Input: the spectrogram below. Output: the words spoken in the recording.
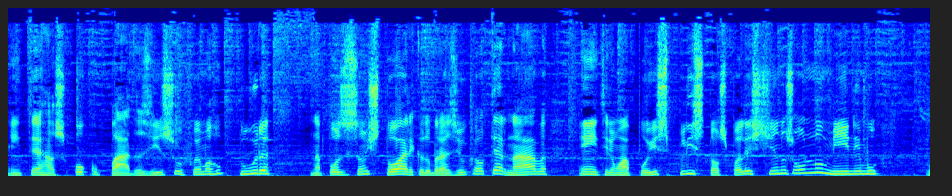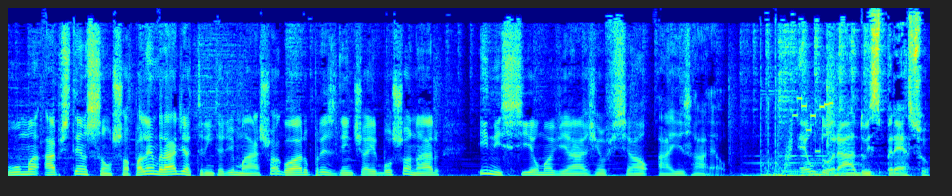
em terras ocupadas. Isso foi uma ruptura na posição histórica do Brasil que alternava entre um apoio explícito aos palestinos ou, no mínimo, uma abstenção. Só para lembrar, dia 30 de março, agora, o presidente Jair Bolsonaro inicia uma viagem oficial a Israel. Eldorado Expresso.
